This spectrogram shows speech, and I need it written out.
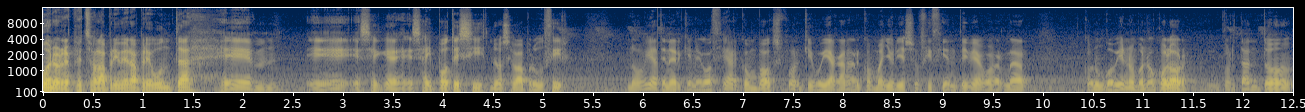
Bueno, respecto a la primera pregunta, eh, eh, esa hipótesis no se va a producir. No voy a tener que negociar con Vox porque voy a ganar con mayoría suficiente y voy a gobernar con un gobierno monocolor. Y por tanto,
